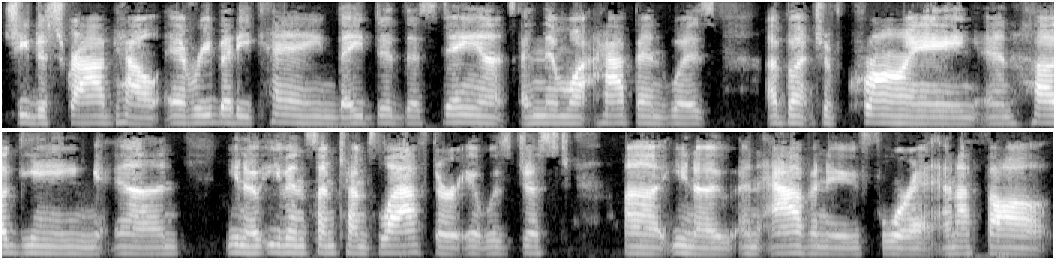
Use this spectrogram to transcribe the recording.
she described how everybody came they did this dance and then what happened was a bunch of crying and hugging and you know even sometimes laughter. It was just uh you know an avenue for it. And i thought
